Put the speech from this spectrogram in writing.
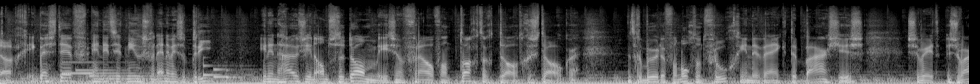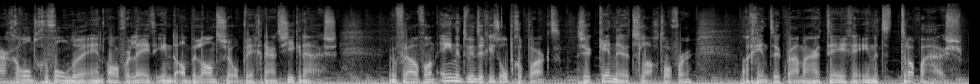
Goedemiddag, ik ben Stef en dit is het nieuws van NWS op 3. In een huis in Amsterdam is een vrouw van 80 doodgestoken. Het gebeurde vanochtend vroeg in de wijk De Baarsjes. Ze werd zwaargewond gevonden en overleed in de ambulance op weg naar het ziekenhuis. Een vrouw van 21 is opgepakt. Ze kende het slachtoffer. Agenten kwamen haar tegen in het trappenhuis.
